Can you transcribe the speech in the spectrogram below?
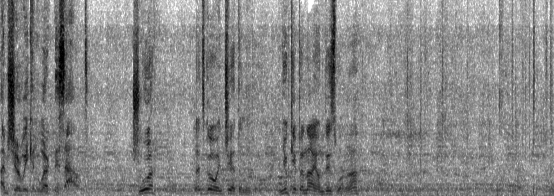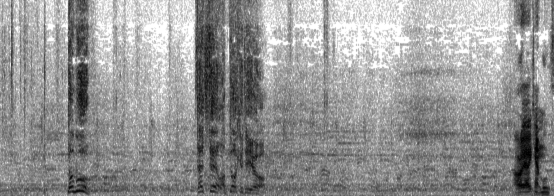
I'm sure we can work this out. Sure? Let's go and chat a little. And you keep an eye on this one, huh? Don't move! Stand still, I'm talking to you! Alright, I can't move.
